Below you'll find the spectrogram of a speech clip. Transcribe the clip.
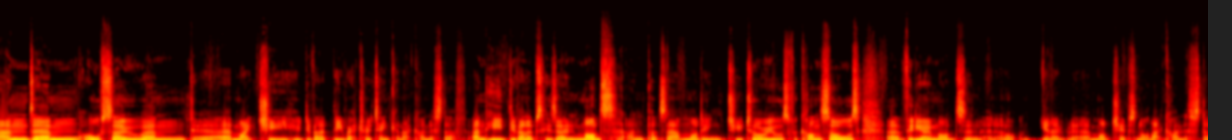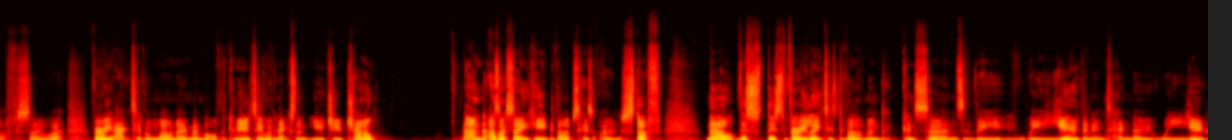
And um, also um, Mike Chi, who developed the Retro Tinker that kind of stuff. And he develops his own mods and puts out modding tutorials for consoles, uh, video mods, and, and you know uh, mod chips and all that kind of stuff. So uh, very active and well-known member of the community with an excellent YouTube channel. And as I say, he develops his own stuff. Now, this, this very latest development concerns the Wii U, the Nintendo Wii U,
